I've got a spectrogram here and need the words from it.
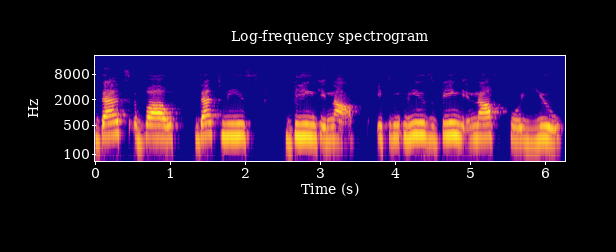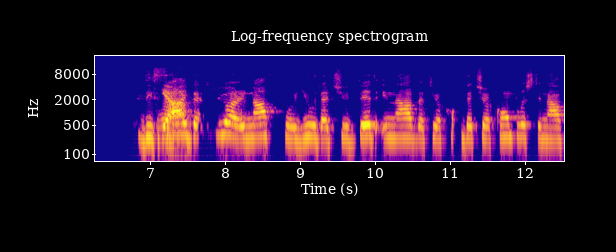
that's about, that means being enough. It means being enough for you. Decide yeah. that you are enough for you that you did enough that you that you accomplished enough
